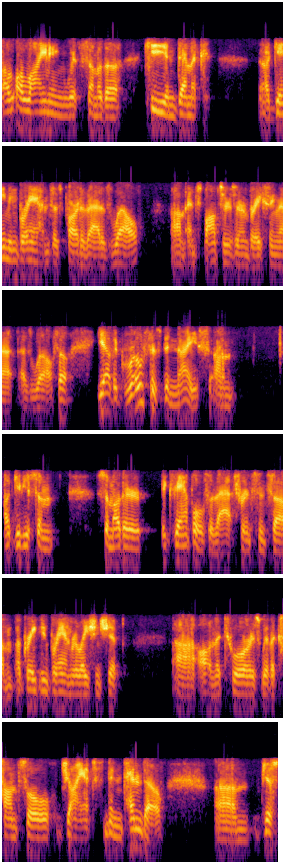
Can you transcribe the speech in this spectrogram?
aligning with some of the key endemic uh, gaming brands as part of that as well, um, and sponsors are embracing that as well. So, yeah, the growth has been nice. Um, I'll give you some some other examples of that. For instance, um, a great new brand relationship uh, on the tours with a console giant, Nintendo. Um, just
